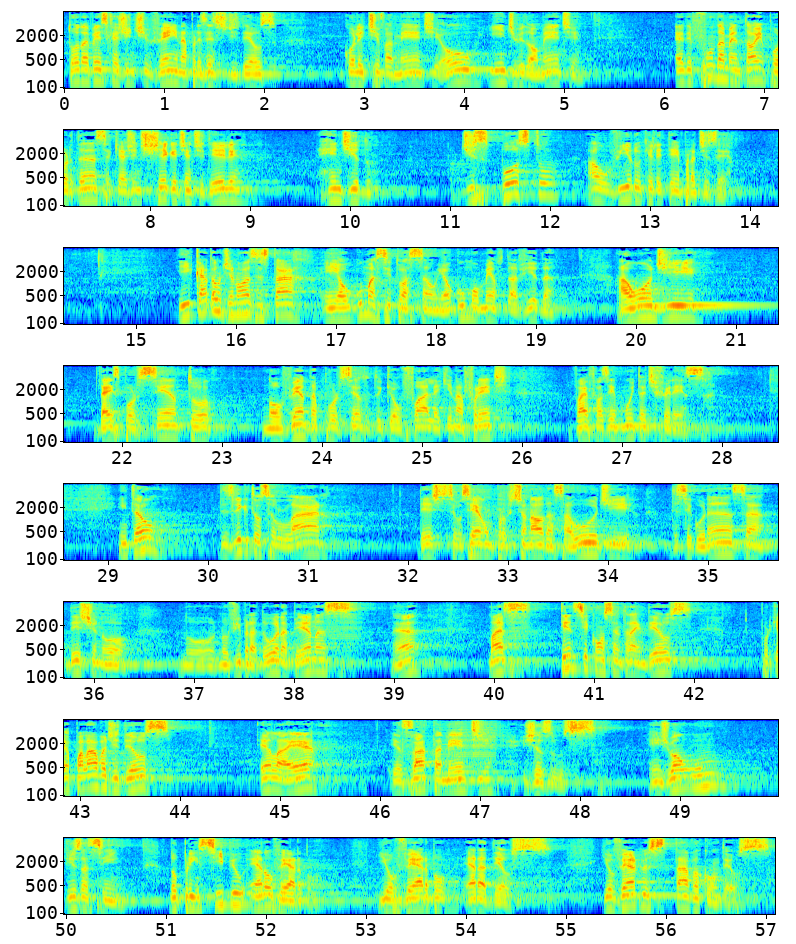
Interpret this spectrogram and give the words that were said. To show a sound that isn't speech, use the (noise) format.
Toda vez que a gente vem na presença de Deus, coletivamente ou individualmente, é de fundamental importância que a gente chegue diante dele rendido, disposto a ouvir o que ele tem para dizer. E cada um de nós está em alguma situação, em algum momento da vida, aonde 10%, 90% do que eu fale aqui na frente vai fazer muita diferença. Então, desligue teu celular, deixe, se você é um profissional da saúde, de segurança, deixe no, no, no vibrador apenas, né? Mas tente se concentrar em Deus, porque a palavra de Deus, ela é exatamente Jesus. Em João 1 diz assim: No princípio era o Verbo, e o Verbo era Deus e o Verbo estava com Deus.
